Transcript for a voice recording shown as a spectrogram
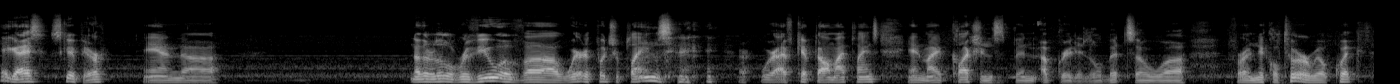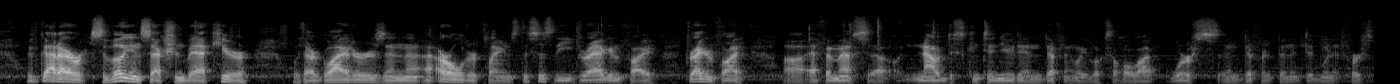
Hey guys, Skip here, and uh, another little review of uh, where to put your planes, where I've kept all my planes, and my collection's been upgraded a little bit. So uh, for a nickel tour real quick, we've got our civilian section back here with our gliders and uh, our older planes. This is the Dragonfly, Dragonfly uh, FMS, uh, now discontinued and definitely looks a whole lot worse and different than it did when it first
